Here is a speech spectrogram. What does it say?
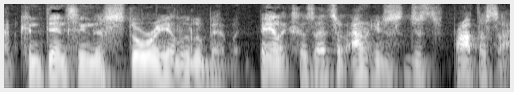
I'm condensing the story a little bit. Balak says, That's, I don't just, just prophesy.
